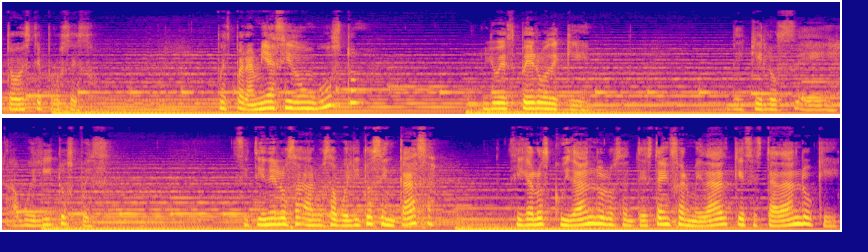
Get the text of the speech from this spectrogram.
todo este proceso. Pues para mí ha sido un gusto. Yo espero de que de que los eh, abuelitos pues si tiene los, a los abuelitos en casa sígalos cuidándolos ante esta enfermedad que se está dando, que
